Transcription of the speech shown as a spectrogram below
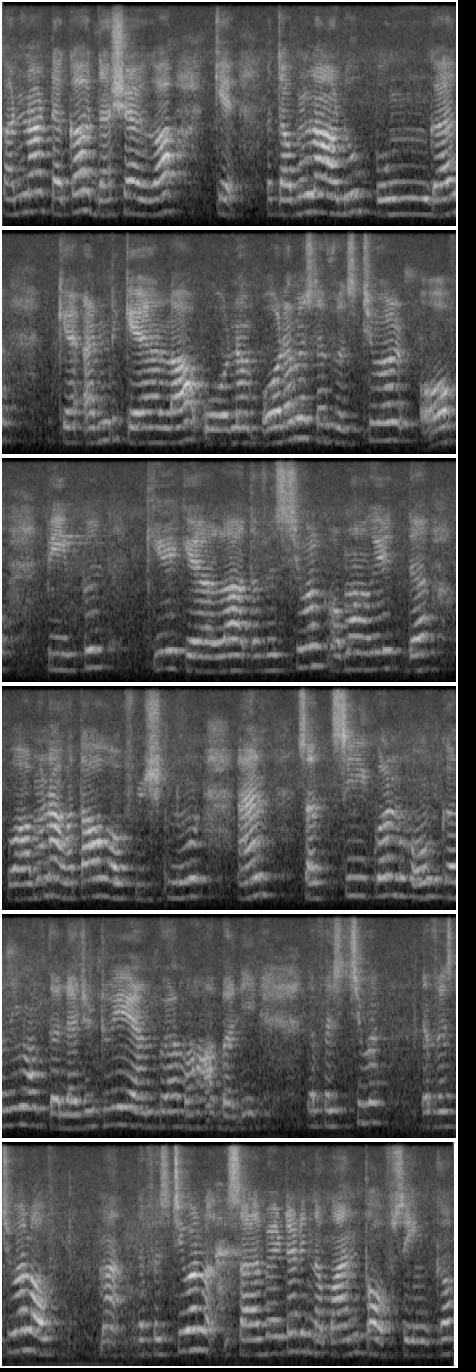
कर्नाटक, दशहरा, के, तमिलनाडु, पोंगल And Kerala, Onam. Onam is the festival of people Ke- Kerala. The festival commemorates the Vamana avatar of Vishnu and subsequent homecoming of the legendary Emperor Mahabali. The festival, the festival of the festival is celebrated in the month of Singham,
